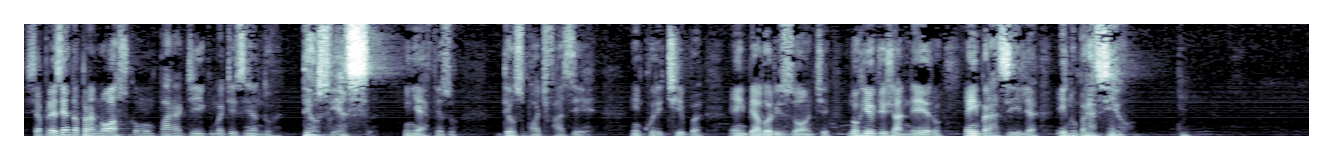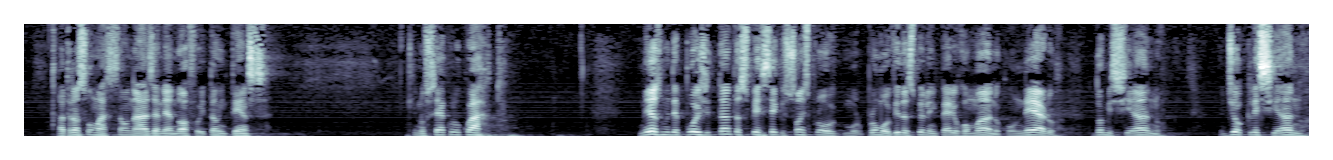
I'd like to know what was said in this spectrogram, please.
se apresenta para nós como um paradigma, dizendo: Deus fez em Éfeso, Deus pode fazer em Curitiba, em Belo Horizonte, no Rio de Janeiro, em Brasília e no Brasil. A transformação na Ásia Menor foi tão intensa que no século IV, mesmo depois de tantas perseguições promovidas pelo Império Romano, com Nero, Domiciano, Diocleciano,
